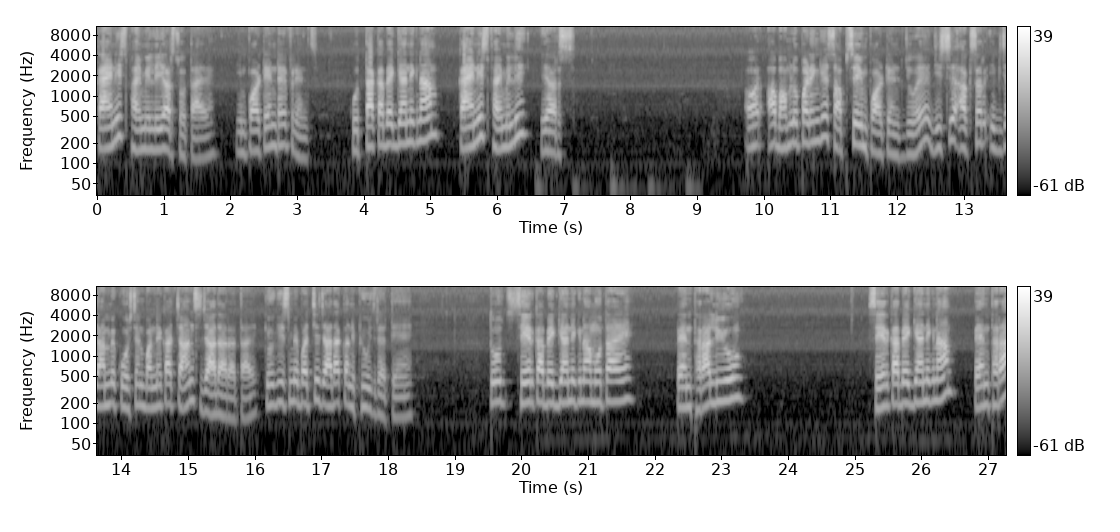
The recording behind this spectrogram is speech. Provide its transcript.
कैनिस फैमिलियर्स होता है। इंपॉर्टेंट है फ्रेंड्स। कुत्ता का वैज्ञानिक नाम कैनिस फैमिलियर्स। और अब हम लोग पढ़ेंगे सबसे इंपॉर्टेंट जो है, जिससे अक्सर एग्ज़ाम में क्वेश्चन बनने का चांस ज़्यादा रहता है, क्योंकि इसमें बच्चे ज़्यादा कन्फ्यूज़ रहते हैं। तो शेर का वैज्ञानिक नाम होता है पेंथरा लियो शेर का वैज्ञानिक नाम पेंथरा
